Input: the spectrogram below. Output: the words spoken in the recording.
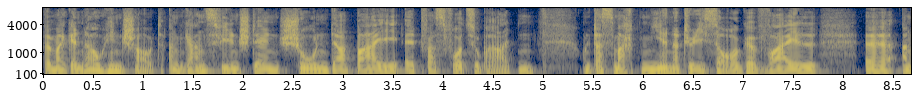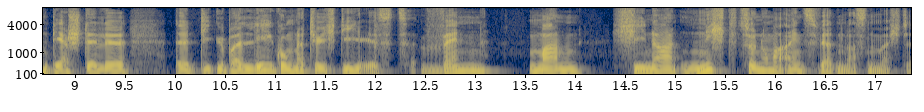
wenn man genau hinschaut, an ganz vielen Stellen schon dabei, etwas vorzubereiten. Und das macht mir natürlich Sorge, weil äh, an der Stelle die Überlegung natürlich die ist, wenn man China nicht zur Nummer eins werden lassen möchte,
